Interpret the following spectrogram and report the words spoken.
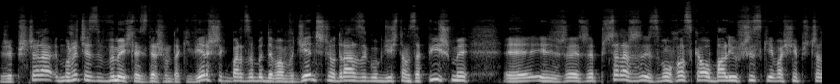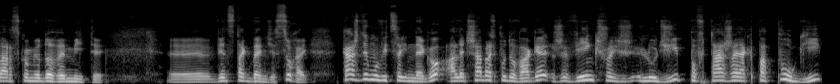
że pszczela, możecie wymyśleć zresztą taki wierszyk, bardzo będę wam wdzięczny, od razu go gdzieś tam zapiszmy, yy, że, że pszczelarz z Wąchowska obalił wszystkie właśnie pszczelarsko-miodowe mity. Yy, więc tak będzie. Słuchaj, każdy mówi co innego, ale trzeba brać pod uwagę, że większość ludzi powtarza jak papugi,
